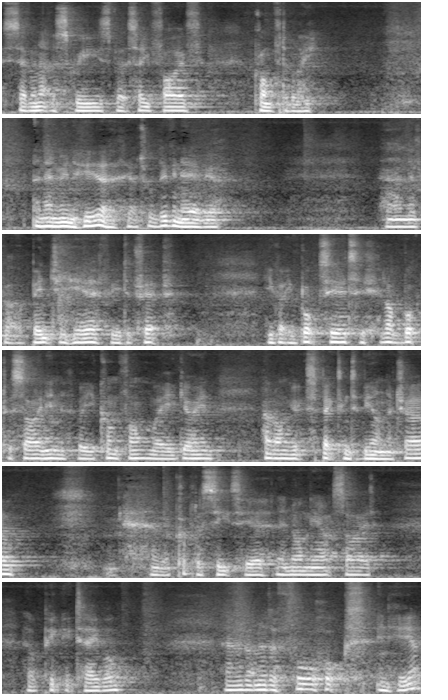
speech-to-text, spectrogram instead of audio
seven at a squeeze, but say five comfortably. And then in here, the actual living area. And they've got a bench in here for you to trip. You've got your books here, to log book to sign in, where you come from, where you're going, how long you're expecting to be on the trail and a couple of seats here, they're the outside. A picnic table. And we've got another four hooks in here.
